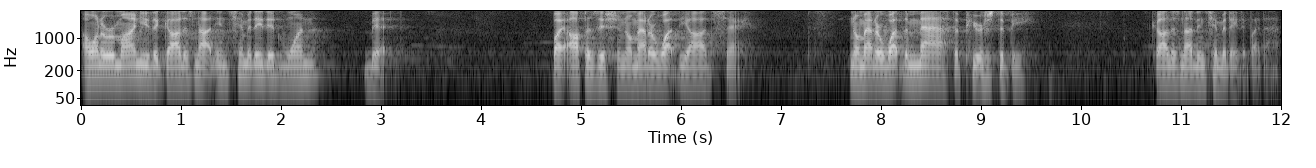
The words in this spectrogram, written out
I want to remind you that God is not intimidated one bit by opposition, no matter what the odds say, no matter what the math appears to be. God is not intimidated by that.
